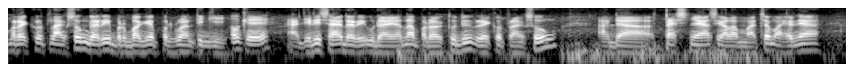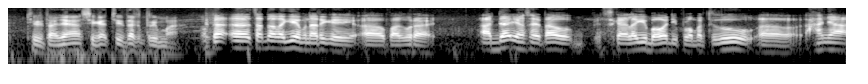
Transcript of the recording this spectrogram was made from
merekrut langsung dari berbagai perguruan tinggi. Oke. Nah, jadi saya dari Udayana pada waktu itu direkrut langsung, ada tesnya segala macam, akhirnya ceritanya singkat cerita keterima. Nah, eh, satu lagi yang menarik ini, eh, Pak Ngurah. ada yang saya tahu sekali lagi bahwa diplomat itu uh, hanya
